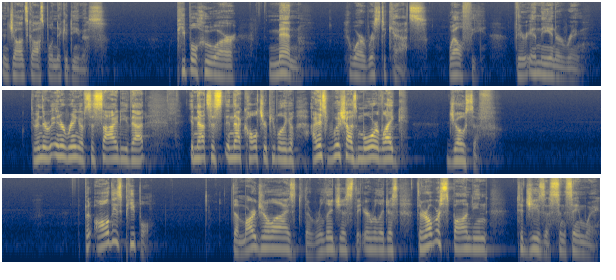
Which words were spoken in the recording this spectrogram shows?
in John's Gospel, Nicodemus people who are men, who are aristocrats, wealthy. They're in the inner ring. They're in the inner ring of society that, in that, in that culture, people they go, I just wish I was more like Joseph. But all these people, the marginalized, the religious, the irreligious, they're all responding to Jesus in the same way.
